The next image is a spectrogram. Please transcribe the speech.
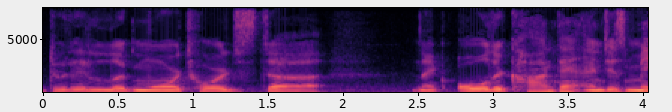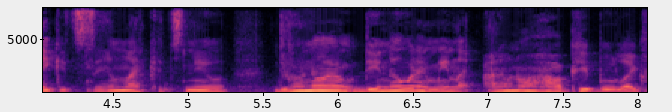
do they look more towards the like older content and just make it seem like it's new? Do you know do you know what I mean? Like I don't know how people like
